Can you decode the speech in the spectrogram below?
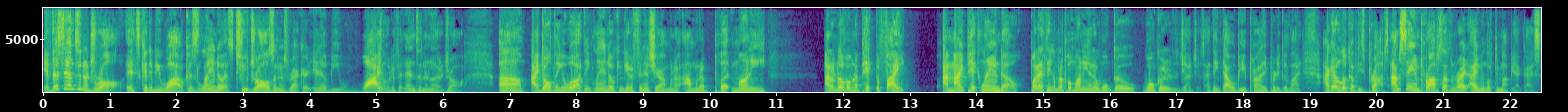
If this ends in a draw, it's going to be wild because Lando has two draws on his record, and it'll be wild if it ends in another draw. Um, I don't think it will. I think Lando can get a finish here. I'm gonna I'm gonna put money. I don't know if I'm gonna pick the fight. I might pick Lando, but I think I'm gonna put money on it won't go won't go to the judges. I think that would be probably a pretty good line. I gotta look up these props. I'm saying props left and right. I haven't looked them up yet, guys.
